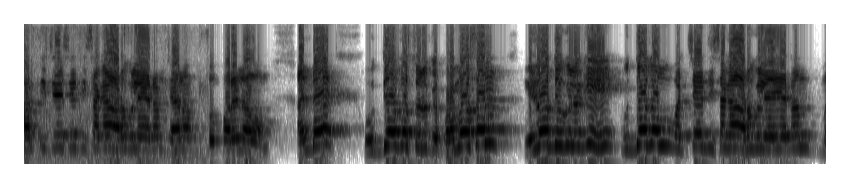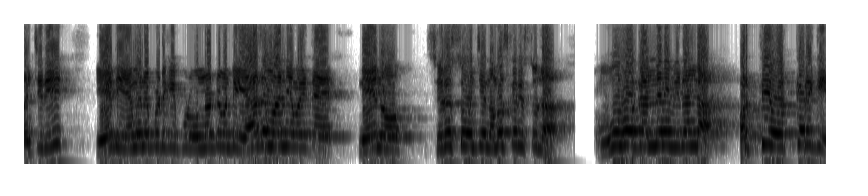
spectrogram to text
భర్తీ చేసే దిశగా అరుగులేయడం చాలా పరిణామం అంటే ఉద్యోగస్తులకి ప్రమోషన్ నిరుద్యోగులకి ఉద్యోగం వచ్చే దిశగా అరుగులేయడం మంచిది. ఏది ఏమైనప్పటికీ ఇప్పుడు ఉన్నటువంటి యాజమాన్యం అయితే నేను శిరస్సు ఉంచి నమస్కరిస్తున్నా. ఊహకందని విధంగా ప్రతి ఒక్కరికి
